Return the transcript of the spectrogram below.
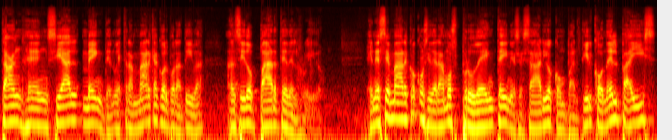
tangencialmente nuestra marca corporativa han sido parte del ruido. En ese marco consideramos prudente y necesario compartir con el país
